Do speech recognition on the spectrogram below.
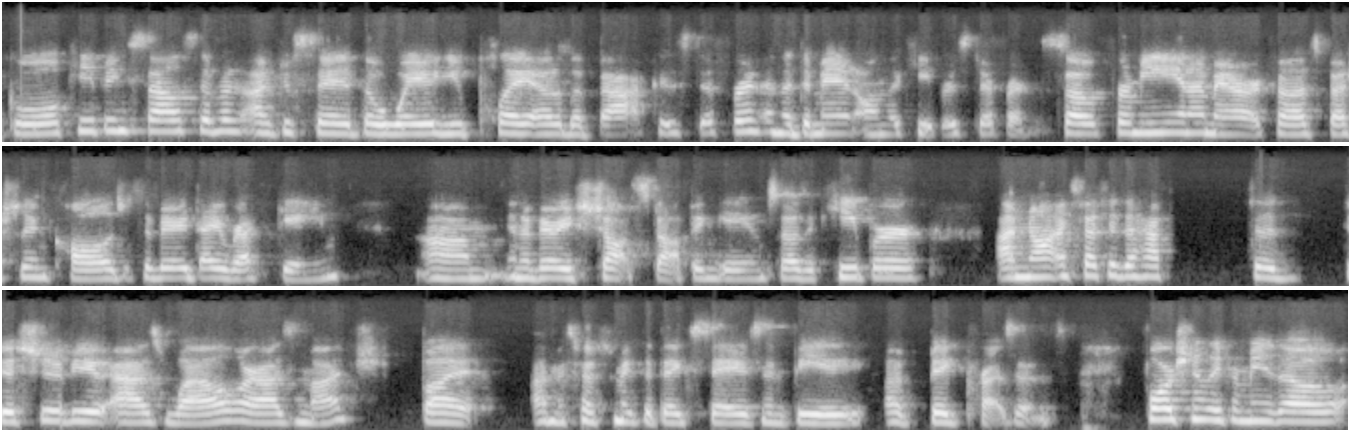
goalkeeping style is different. I just say the way you play out of the back is different and the demand on the keeper is different. So for me in America, especially in college, it's a very direct game um, and a very shot stopping game. So as a keeper, I'm not expected to have to distribute as well or as much, but I'm expected to make the big saves and be a big presence. Fortunately for me, though,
